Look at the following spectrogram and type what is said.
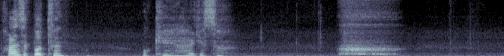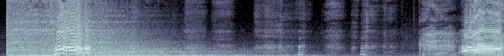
파란색 버튼. 오케이 알겠어. 아!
